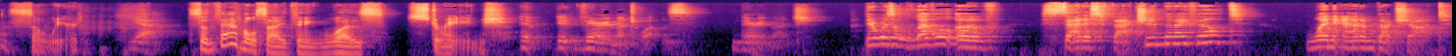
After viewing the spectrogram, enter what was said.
That's So weird. yeah. So that whole side thing was strange. It it very much was. Very much. There was a level of satisfaction that I felt when Adam got shot.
